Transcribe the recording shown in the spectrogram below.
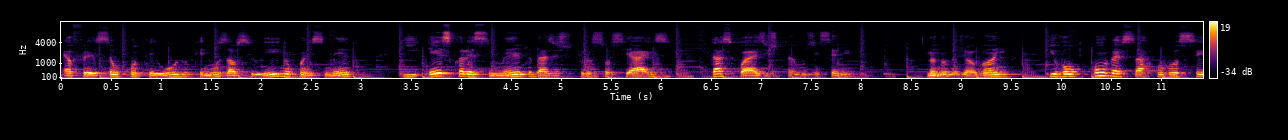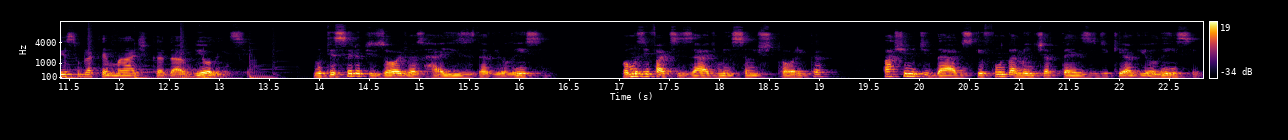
é oferecer um conteúdo que nos auxilie no conhecimento e esclarecimento das estruturas sociais das quais estamos inseridos. Meu nome é Giovanni e vou conversar com você sobre a temática da violência. No terceiro episódio, As Raízes da Violência, vamos enfatizar a dimensão histórica, partindo de dados que fundamentam a tese de que a violência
